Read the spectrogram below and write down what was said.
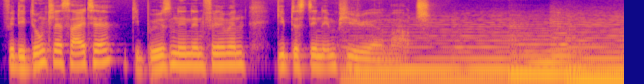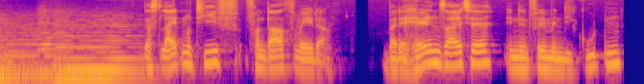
Für die dunkle Seite, die Bösen in den Filmen, gibt es den Imperial March. Das Leitmotiv von Darth Vader. Bei der hellen Seite, in den Filmen Die Guten,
